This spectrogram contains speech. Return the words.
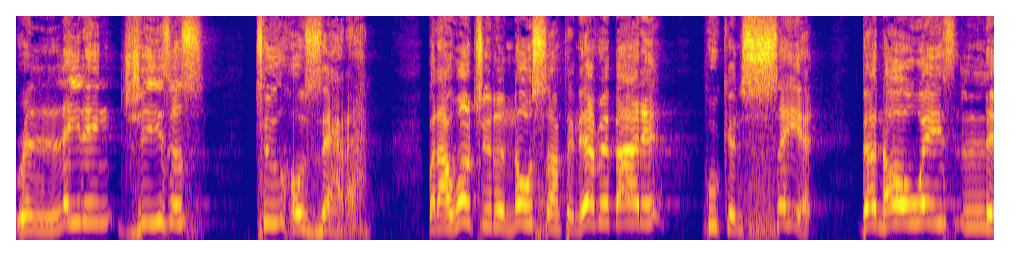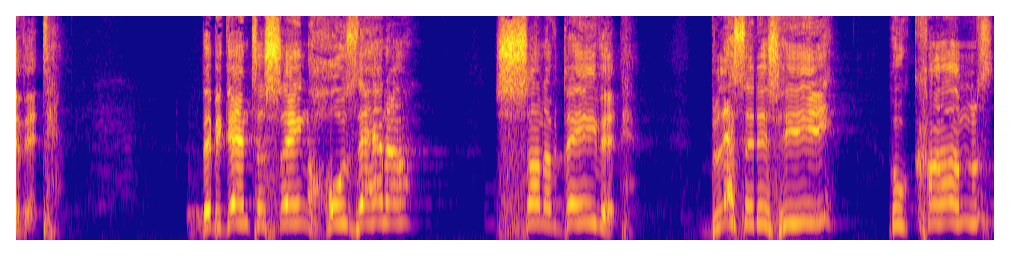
relating Jesus to Hosanna. But I want you to know something. Everybody who can say it doesn't always live it. They began to sing, Hosanna, son of David. Blessed is he who comes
